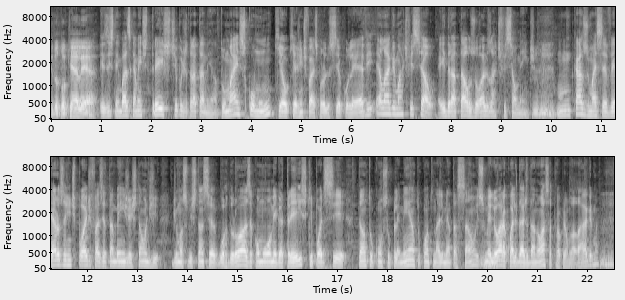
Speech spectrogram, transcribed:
doutor Keller? Existem basicamente três tipos de tratamento. O mais comum, que é o que a gente faz para olho seco leve, é lágrima artificial, é hidratar os olhos artificialmente. Uhum. Em casos mais severos, a gente pode fazer também ingestão de, de uma substância gordurosa, como o ômega 3, que pode ser tanto com suplemento quanto na alimentação. Isso uhum. melhora a qualidade da nossa própria lágrima. Uhum.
